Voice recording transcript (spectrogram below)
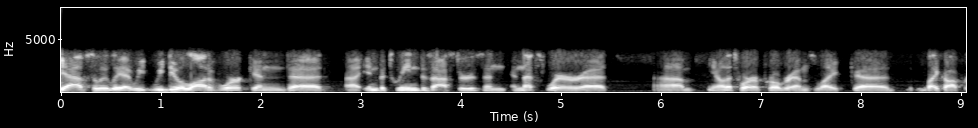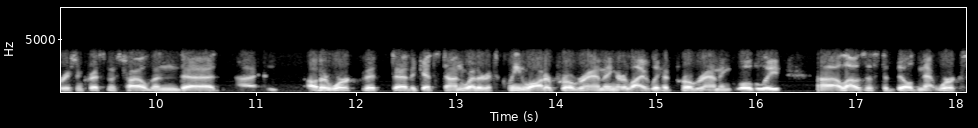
Yeah, absolutely. We we do a lot of work and uh, uh in between disasters, and and that's where. Uh, um, you know that's where our programs like uh, like Operation Christmas Child and uh, uh, and other work that uh, that gets done, whether it's clean water programming or livelihood programming globally, uh, allows us to build networks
